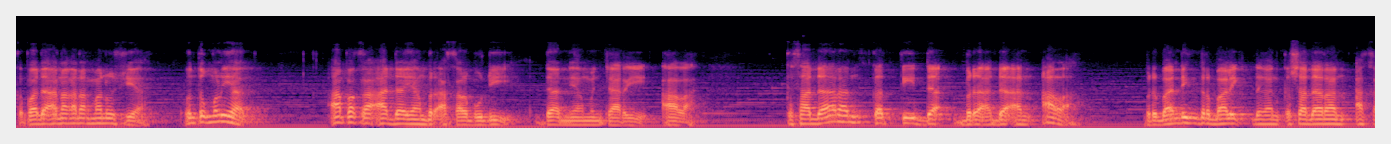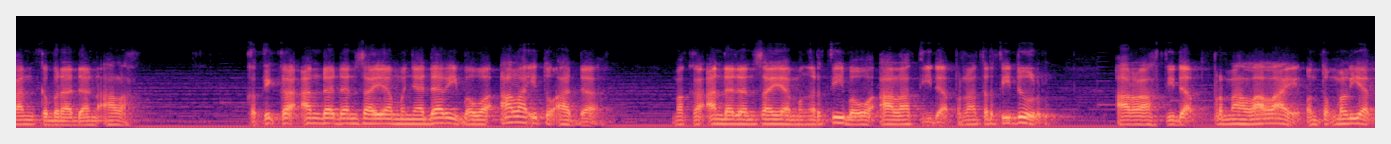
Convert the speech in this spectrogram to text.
kepada anak-anak manusia untuk melihat apakah ada yang berakal budi dan yang mencari Allah kesadaran ketidakberadaan Allah berbanding terbalik dengan kesadaran akan keberadaan Allah. Ketika Anda dan saya menyadari bahwa Allah itu ada, maka Anda dan saya mengerti bahwa Allah tidak pernah tertidur. Allah tidak pernah lalai untuk melihat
